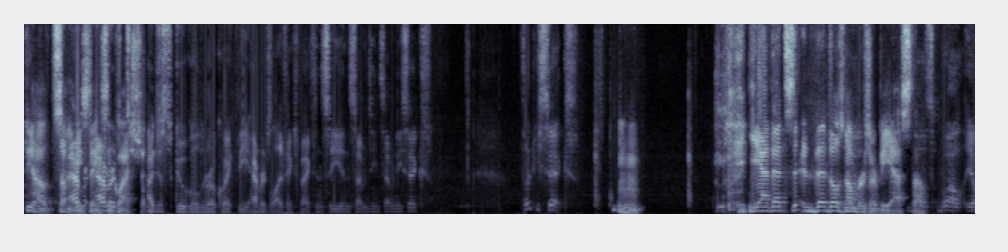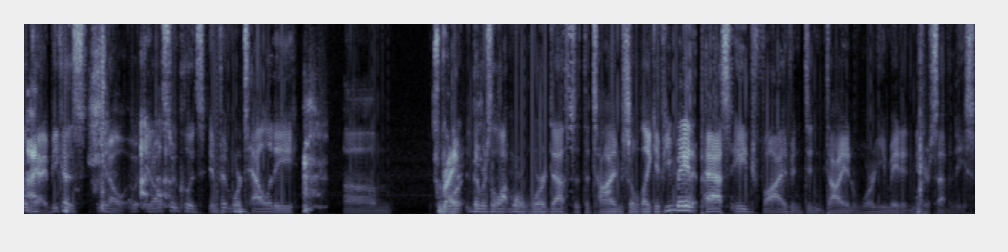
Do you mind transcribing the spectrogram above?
you know, some of these things average, in question. I just googled real quick the average life expectancy in 1776. 36. Mm-hmm. Yeah, that's th- those numbers are BS though. Well, okay, because you know it also includes infant mortality. Um, Right. war- there was a lot more war deaths at the time. So, like, if you made it past age five and didn't die in war, you made it into your seventies.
